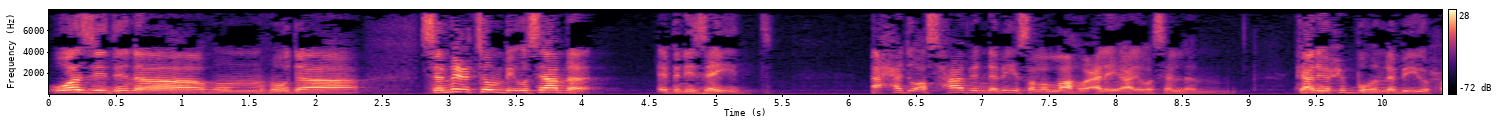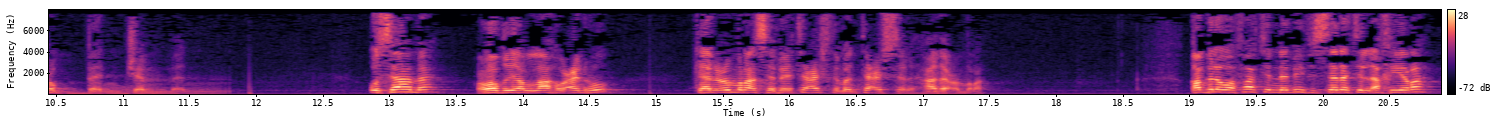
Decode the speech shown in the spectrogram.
وزدناهم هدى. سمعتم بأسامة ابن زيد أحد أصحاب النبي صلى الله عليه وآله وسلم كان يحبه النبي حبا جما. أسامة رضي الله عنه كان عمره 17-18 سنة هذا عمره. قبل وفاة النبي في السنة الأخيرة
